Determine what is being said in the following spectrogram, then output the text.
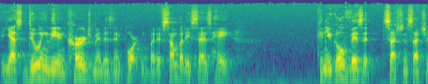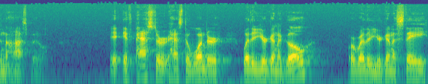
yes, doing the encouragement is important, but if somebody says, hey, can you go visit such and such in the hospital? If pastor has to wonder whether you're going to go or whether you're going to stay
